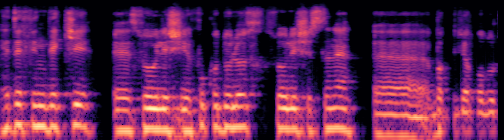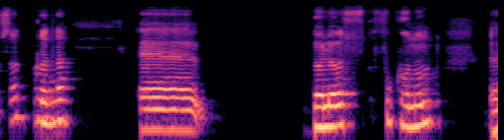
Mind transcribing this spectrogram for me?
hedefindeki e, söyleşiye, Foucault-Deleuze söyleşisine e, bakacak olursak burada e, Deleuze, Foucault'un e,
